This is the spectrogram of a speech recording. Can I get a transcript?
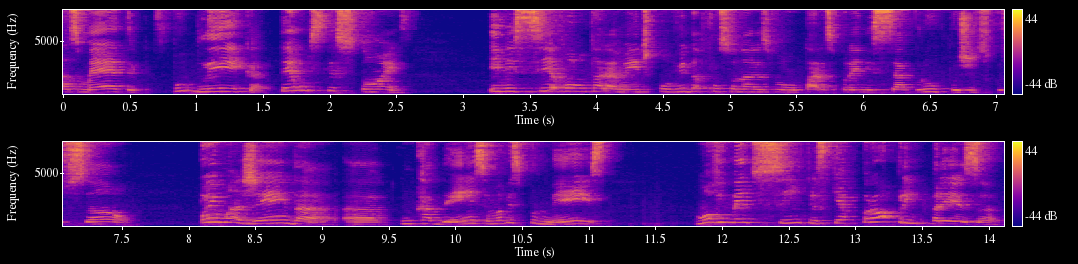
as métricas, publica, temos questões. Inicia voluntariamente, convida funcionários voluntários para iniciar grupos de discussão, põe uma agenda uh, com cadência, uma vez por mês, movimentos simples que a própria empresa,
